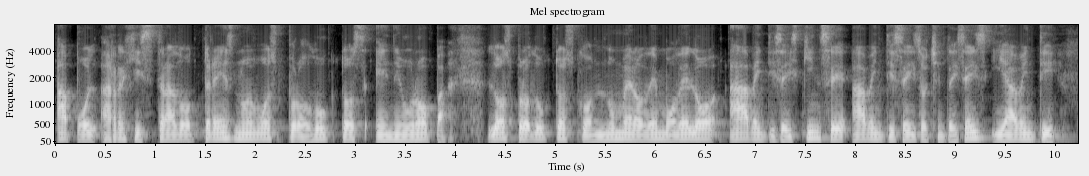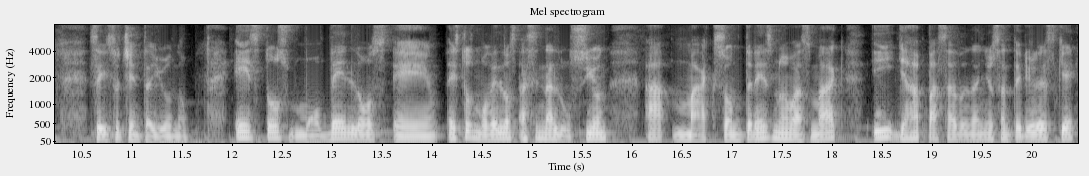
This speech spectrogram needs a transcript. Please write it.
Apple ha registrado tres nuevos productos en Europa. Los productos con número de modelo A2615, A2686 y A2681. Estos modelos, eh, estos modelos hacen alusión a Mac. Son tres nuevas Mac y ya ha pasado en años anteriores que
